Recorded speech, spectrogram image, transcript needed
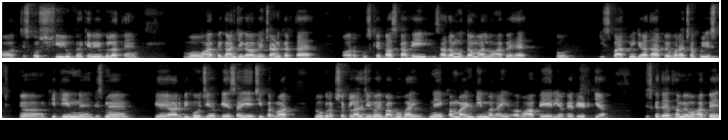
और जिसको शीलू कह के भी बुलाते हैं, वो वहाँ पे गांजे का बेचान करता है और उसके पास काफ़ी ज़्यादा मुद्दा माल वहाँ पे है। तो इस बातमी के आधार पे वराछा पुलिस की टीम ने, जिसमें P I R B Gojiya P S I A G Parmar लोक रक्षक लालजी भाई बाबू भाई ने कंबाइंड टीम बनाई और वहाँ पे एरिया पे रेड किया, जिसके तहत हमें वहाँ पे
